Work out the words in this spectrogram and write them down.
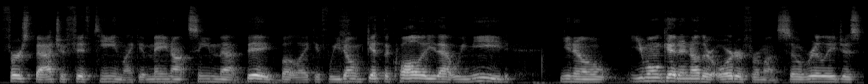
first batch of 15 like it may not seem that big but like if we don't get the quality that we need you know you won't get another order from us so really just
